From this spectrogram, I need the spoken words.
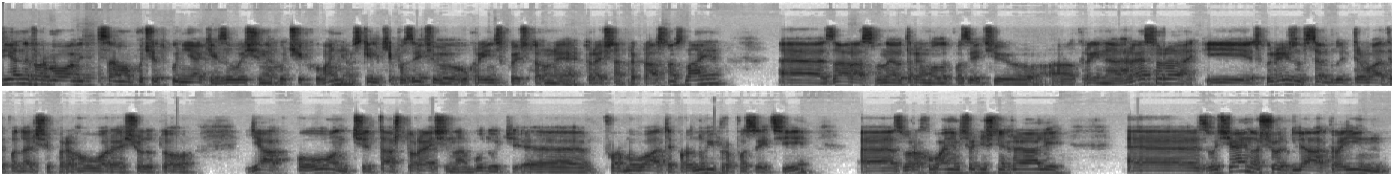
Я не формував від самого початку ніяких завищених очікувань, оскільки позицію української сторони Туреччина прекрасно знає. Е, Зараз вони отримали позицію е, країни-агресора, і скоріш за все будуть тривати подальші переговори щодо того, як ООН чи та ж Туреччина будуть е, формувати про нові пропозиції з врахуванням сьогоднішніх реалій. Звичайно, що для країн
